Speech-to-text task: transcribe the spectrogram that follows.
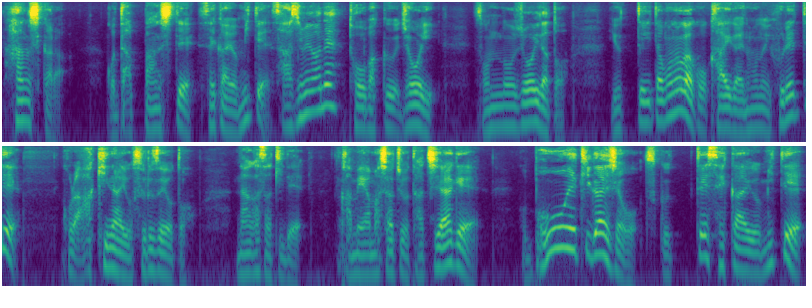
藩士からこう脱藩して世界を見て、初めはね、倒幕上位、尊王上位だと。言っていたものがこう海外のものに触れて、これ商いをするぜよと。長崎で亀山社長を立ち上げ、貿易会社を作って世界を見て、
